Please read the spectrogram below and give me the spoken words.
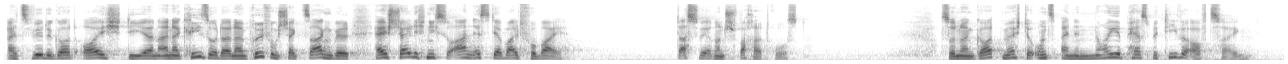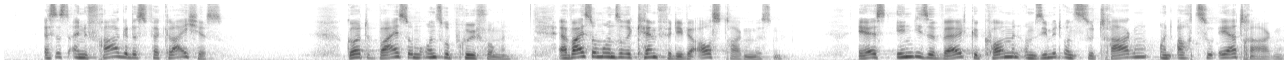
Als würde Gott euch, die ihr in einer Krise oder in einer Prüfung steckt, sagen will, hey, stell dich nicht so an, ist ja bald vorbei. Das wäre ein schwacher Trost sondern Gott möchte uns eine neue Perspektive aufzeigen. Es ist eine Frage des Vergleiches. Gott weiß um unsere Prüfungen. Er weiß um unsere Kämpfe, die wir austragen müssen. Er ist in diese Welt gekommen, um sie mit uns zu tragen und auch zu ertragen.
